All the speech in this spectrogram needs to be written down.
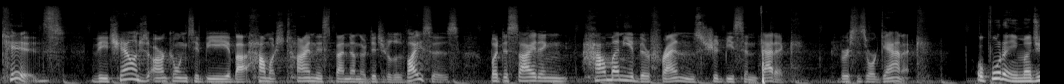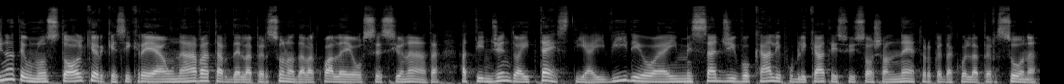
Kids, the challenges aren't going to be about how much time they spend on their digital devices, but deciding how many of their friends should be synthetic versus organic. Oppure immaginate uno stalker che si crea un avatar della persona dalla quale è ossessionata, attingendo ai testi, ai video e ai messaggi vocali pubblicati sui social network da quella persona.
